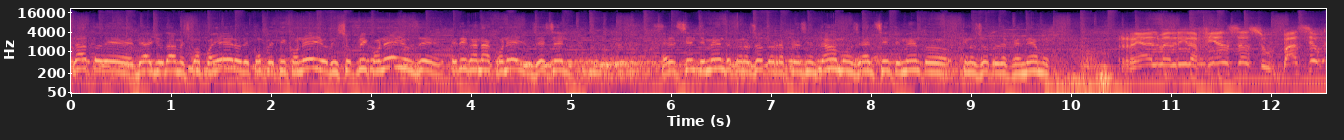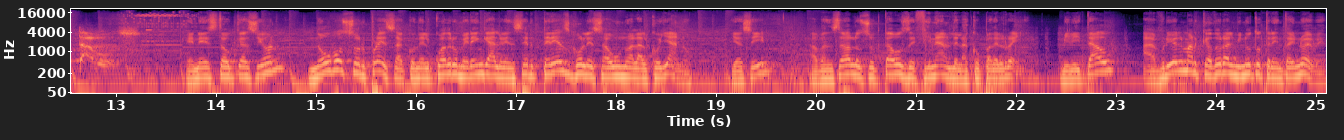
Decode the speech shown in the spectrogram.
Trato de, ayudar a mis compañeros, de competir con ellos, de sufrir con ellos, de, de ganar con ellos. Es el, el sentimiento que nosotros representamos, es el sentimiento que nosotros defendemos. Real Madrid afianza su pase octavos. En esta ocasión, no hubo sorpresa con el cuadro merengue al vencer 3 goles a 1 al Alcoyano, y así avanzaba a los octavos de final de la Copa del Rey. Militao abrió el marcador al minuto 39,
